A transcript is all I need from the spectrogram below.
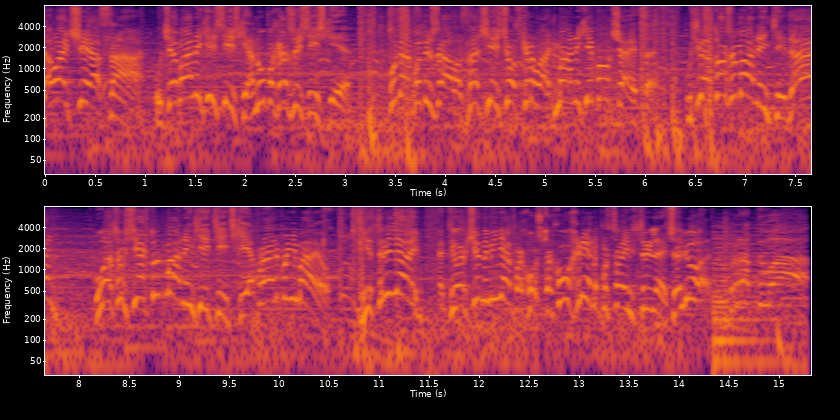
Давай честно. У тебя маленькие сиськи? А ну покажи сиськи. Куда побежала? Значит, есть что скрывать. Маленькие получается. У тебя тоже маленькие, да? У вас у всех тут маленькие титьки, я правильно понимаю? Не стреляй, ты вообще на меня похож. Какого хрена по своим стреляешь, алло? Братва!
